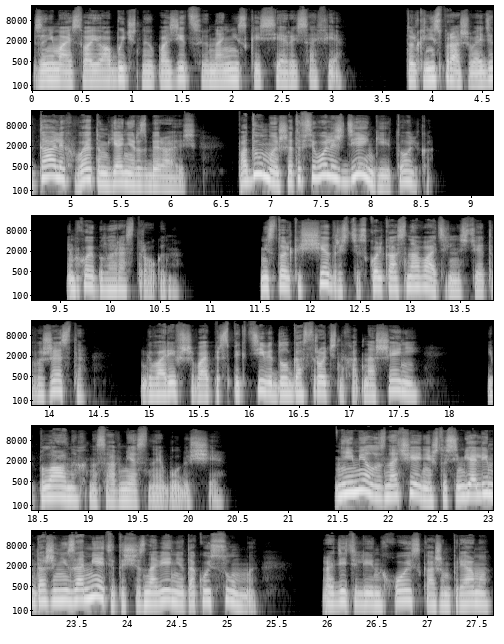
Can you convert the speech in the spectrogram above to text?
занимая свою обычную позицию на низкой серой софе. Только не спрашивай о деталях, в этом я не разбираюсь. Подумаешь, это всего лишь деньги и только. Инхой была растрогана. Не столько щедростью, сколько основательностью этого жеста, говорившего о перспективе долгосрочных отношений и планах на совместное будущее. Не имело значения, что семья Лим даже не заметит исчезновения такой суммы. Родители Инхой, скажем прямо,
